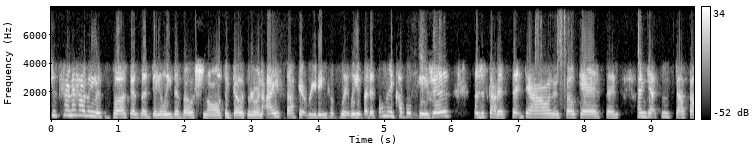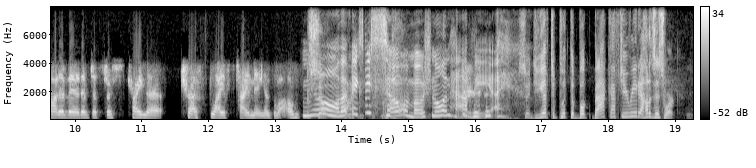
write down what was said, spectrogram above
just kind of having this book as a daily devotional to go through. And I suck at reading completely, but it's only a couple pages. So, just got to sit down and focus and, and get some stuff out of it of just, just trying to trust life's timing as well. No, that makes me so emotional and happy. So do you have to put the book back after you read it? How does this work?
